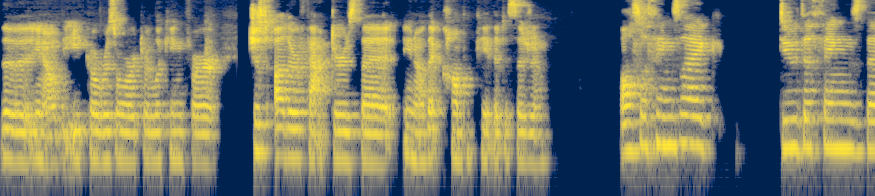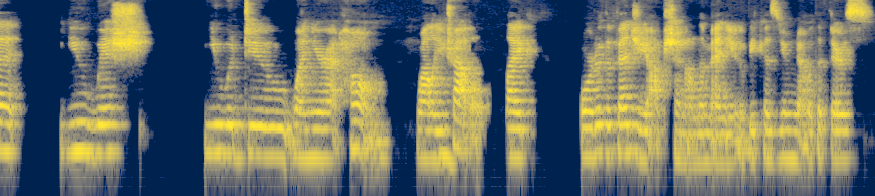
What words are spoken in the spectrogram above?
the, you know, the eco resort or looking for just other factors that, you know, that complicate the decision. Also, things like do the things that you wish you would do when you're at home while you mm. travel. Like order the veggie option on the menu because you know that there's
